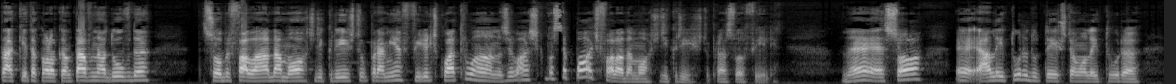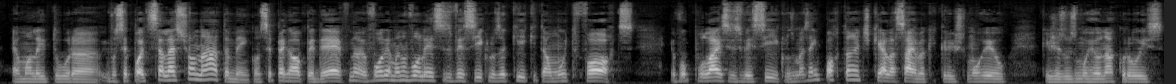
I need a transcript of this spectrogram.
Aqui está colocando, estava na dúvida, sobre falar da morte de Cristo para minha filha de 4 anos. Eu acho que você pode falar da morte de Cristo para sua filha. Né? É só é, a leitura do texto é uma leitura é uma leitura você pode selecionar também. Quando você pegar o PDF, não, eu vou ler, mas não vou ler esses versículos aqui que estão muito fortes. Eu vou pular esses versículos, mas é importante que ela saiba que Cristo morreu, que Jesus morreu na cruz,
